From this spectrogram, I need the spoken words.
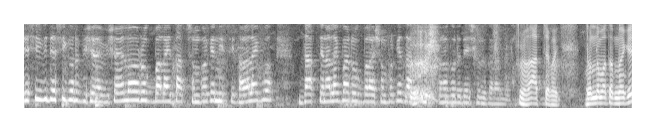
দেশি বিদেশি কোনো বিষয় না। বিষয় হলো রোগ বালাই জাত সম্পর্কে নিশ্চিত হওয়া লাগবে। জাত চেনা লাগবে আর রোগ বালাই সম্পর্কে জাত কোনো গরু দিয়ে শুরু করা যাবে আচ্ছা ভাই, ধন্যবাদ আপনাকে।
